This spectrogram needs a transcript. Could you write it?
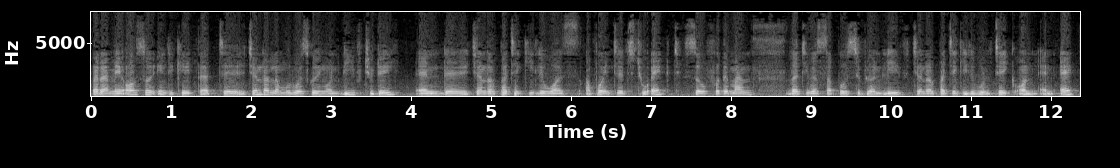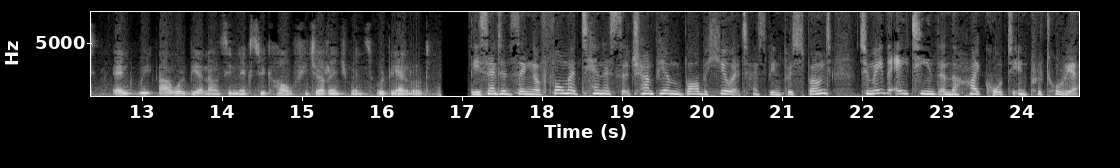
But I may also indicate that uh, General Lamoer was going on leave today and uh, General Phathekile was appointed to act. So for the month that he was supposed to be on leave, General Phathekile will take on and act and we I will be announcing next week how future arrangements will be handled. The sentencing of former tennis champion Bob Hewitt has been postponed to May the 18th in the High Court in Pretoria.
